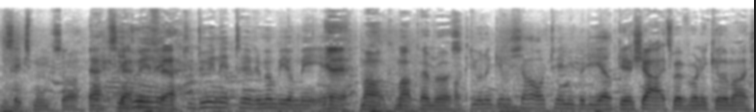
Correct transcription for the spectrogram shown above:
six months so yeah, So you're doing it, you're doing it to remember your mate, yeah? Yeah, Mark, Mark Penrose. Do you want to give a shout out to anybody else? Give a shout out to everyone in Killamarsh,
